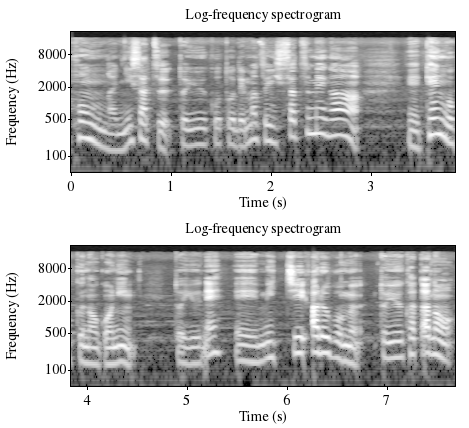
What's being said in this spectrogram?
本が2冊ということでまず1冊目が「えー、天国の5人」というね、えー、ミッチ・アルボムという方の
